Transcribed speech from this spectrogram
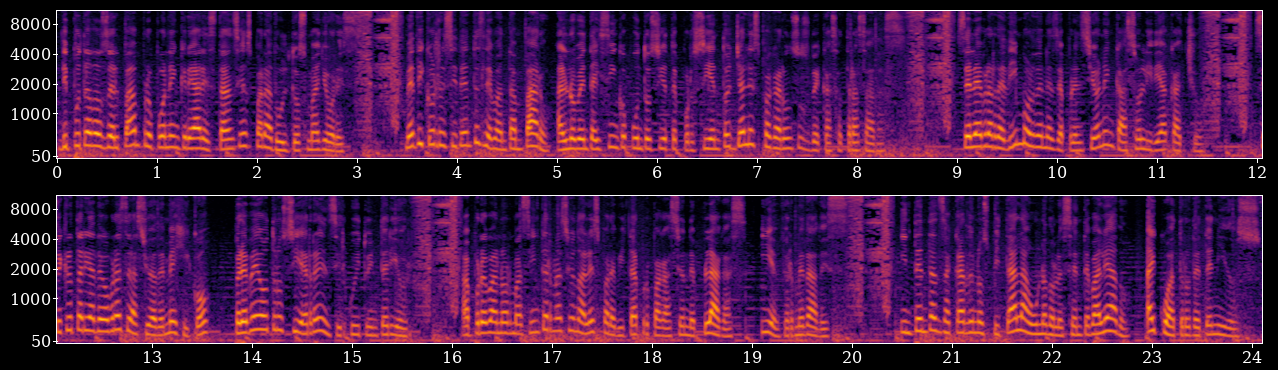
Diputados del PAN proponen crear estancias para adultos mayores. Médicos residentes levantan paro. Al 95.7% ya les pagaron sus becas atrasadas. Celebra Redim órdenes de aprehensión en caso Lidia Cacho. Secretaría de Obras de la Ciudad de México prevé otro cierre en circuito interior. Aprueba normas internacionales para evitar propagación de plagas y enfermedades. Intentan sacar de un hospital a un adolescente baleado. Hay cuatro detenidos.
